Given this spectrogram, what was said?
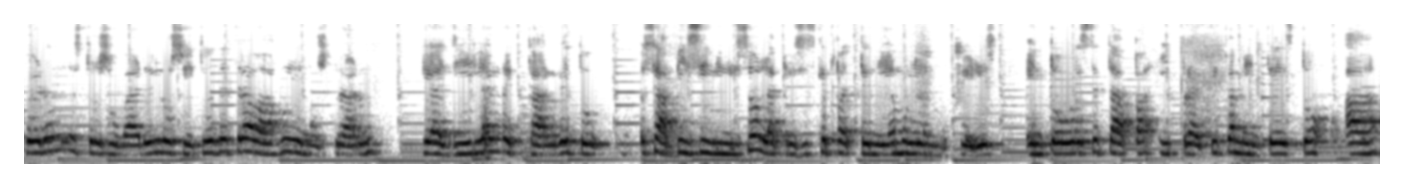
fueron nuestros hogares los sitios de trabajo y demostraron que allí la recarga o sea, visibilizó la crisis que teníamos las mujeres en toda esta etapa y prácticamente esto ha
